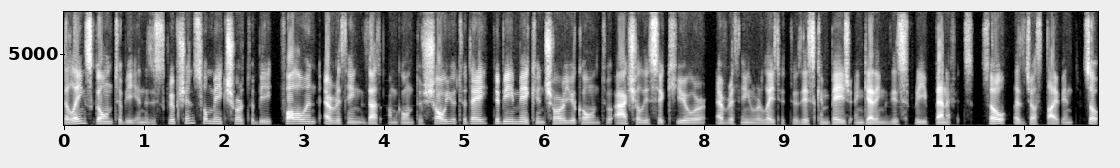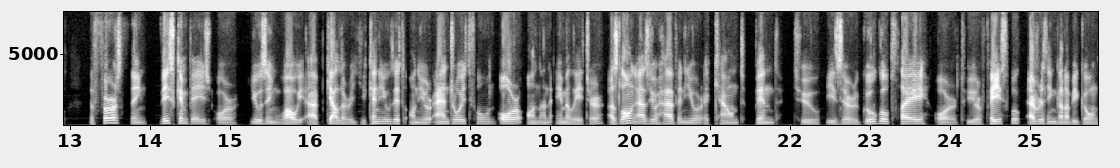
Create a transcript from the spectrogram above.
The link's going to be in the description, so make sure to be following everything that I'm going to show you today to be making sure you're going to actually secure everything related to this campaign and getting these free benefits. So let's just dive in. So the first thing, this campaign or using Huawei App Gallery, you can use it on your Android phone or on an emulator, as long as you're having your account pinned to either Google Play or to your Facebook, everything gonna be going.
